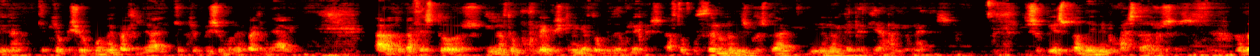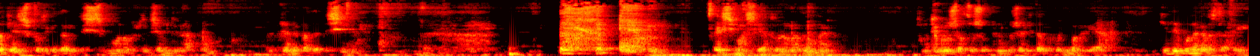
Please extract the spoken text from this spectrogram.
δύναμη. Και πιο πίσω μπορεί να υπάρχει μια άλλη. Και πιο πίσω μπορεί να υπάρχει μια άλλη. Άρα το καθεστώς είναι αυτό που βλέπεις και είναι για αυτό που δεν βλέπεις. Αυτό που θέλουν να δεις μπροστά είναι εννοείται παιδιά μαριονέτε τις οποίες πάντα είναι υποβαστάζουσε. Αν τα πιάσει ποτέ και τα ρωτήσεις μόνος τους, δεν ξέρουν τι να πούν. Ποιο είναι πάντα τη είναι. Έχει σημασία τώρα να δούμε ότι όλος αυτός ο πλούτος έρχεται από πολύ μακριά και δεν μπορεί να καταστραφεί.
